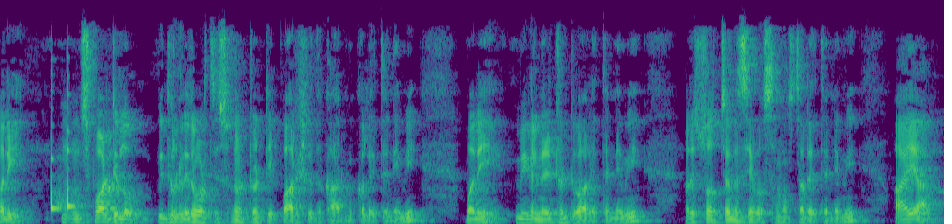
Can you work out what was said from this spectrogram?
మరి మున్సిపాలిటీలో విధులు నిర్వర్తిస్తున్నటువంటి పారిశుద్ధ కార్మికులు అయితేనేమి మరి మిగిలినటువంటి వారైతేనేమి మరి స్వచ్ఛంద సేవా సంస్థలు అయితేనేమి ఆయా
